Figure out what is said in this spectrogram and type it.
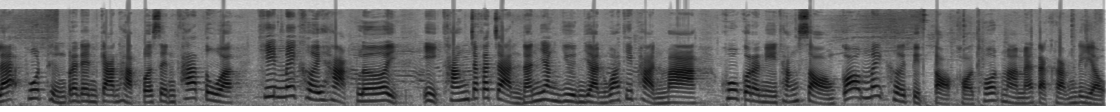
และพูดถึงประเด็นการหักเปอร์เซ็นต์ค่าตัวที่ไม่เคยหักเลย อีกทั้งจักรจันทร์นั้นยังยืนยันว่าที่ผ่านมา คู่กรณีทั้งสองก็ไม่เคยติดต่อขอโทษมาแม้แต่ครั้งเดียว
